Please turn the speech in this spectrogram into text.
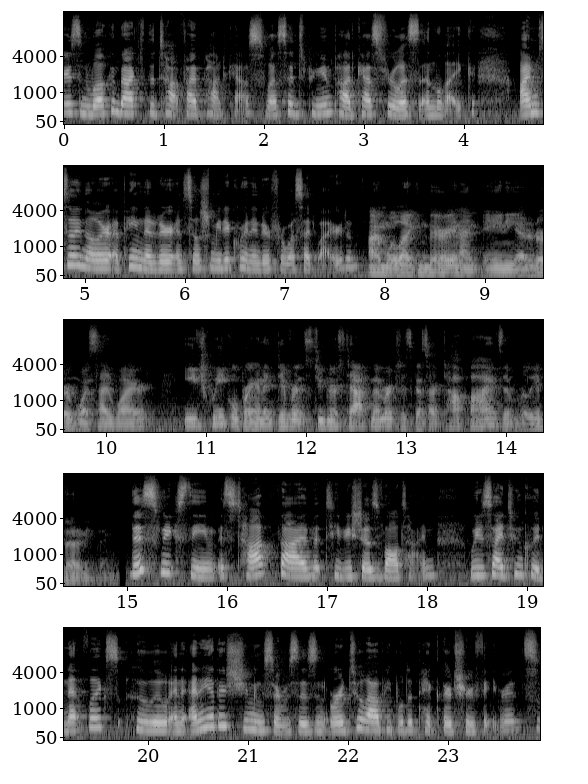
And welcome back to the Top 5 Podcast, Westside's premium podcast for lists and the like. I'm Zoe Miller, a opinion editor and social media coordinator for Westside Wired. I'm Will Eikenberry, and I'm A&E editor of Westside Wired. Each week, we'll bring in a different student or staff member to discuss our top fives of really about anything. This week's theme is Top 5 TV shows of all time. We decided to include Netflix, Hulu, and any other streaming services in order to allow people to pick their true favorites.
